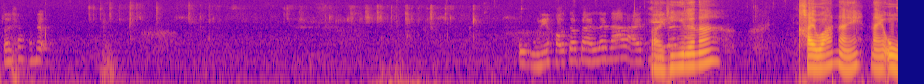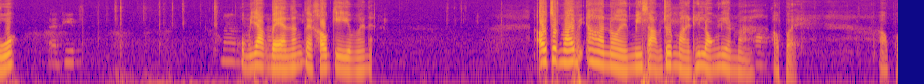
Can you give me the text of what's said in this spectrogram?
เออช่างมันเถอะโอ้โหนี่เขาจะแบนแล้วนะหลายทีหลายทีแล้วแล้วนะ ใครวะไหน ไหนอูหลายทีน่ ผมอยากแบนตั้งแต่เข้าเกมเลยเนี่ย เอาจดหมายไปอ่านหน่อย มีสามจดหมายที่ร้องเรียนมา เอาไป เอาไป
